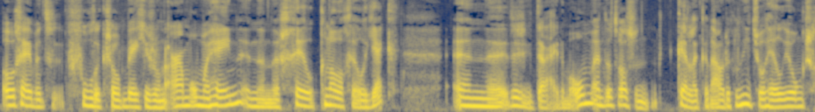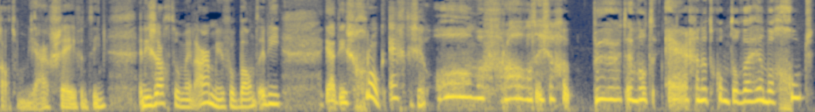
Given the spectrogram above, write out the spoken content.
op een gegeven moment voelde ik zo'n beetje zo'n arm om me heen... en een geel, knalgeel jek. En, uh, dus ik draaide me om. En dat was een kennelijk een oude, niet zo heel jong, schat, om jaar of 17. En die zag toen mijn arm in verband. En die, ja, die schrok echt. Die zei, oh mevrouw, wat is er gebeurd? En wat erg, en het komt toch wel helemaal goed?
